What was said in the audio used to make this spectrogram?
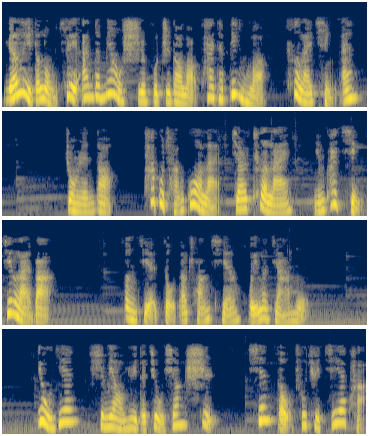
园里的拢翠庵的妙师傅知道老太太病了，特来请安。众人道：他不常过来，今儿特来，你们快请进来吧。凤姐走到床前，回了贾母。右嫣是妙玉的旧相识，先走出去接她。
